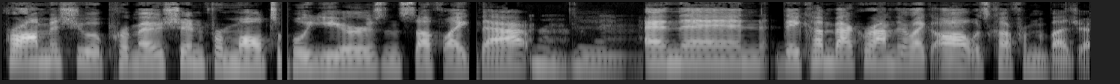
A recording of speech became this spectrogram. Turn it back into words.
promise you a promotion for multiple years and stuff like that. Mm-hmm. And then they come back around, they're like, oh, it was cut from the budget.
